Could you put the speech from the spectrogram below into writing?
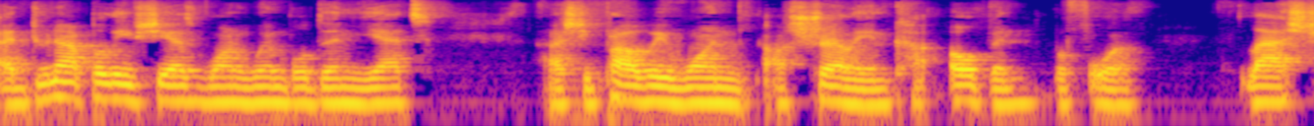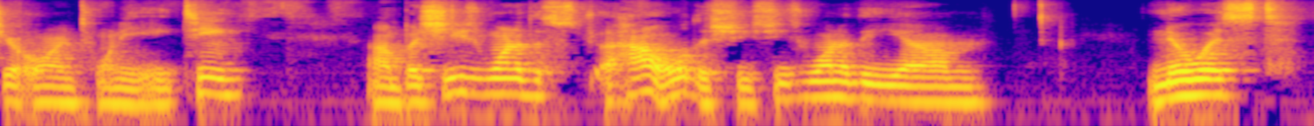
I do not believe she has won Wimbledon yet. Uh, she probably won Australian Open before last year or in 2018. Um, but she's one of the how old is she? She's one of the um, newest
